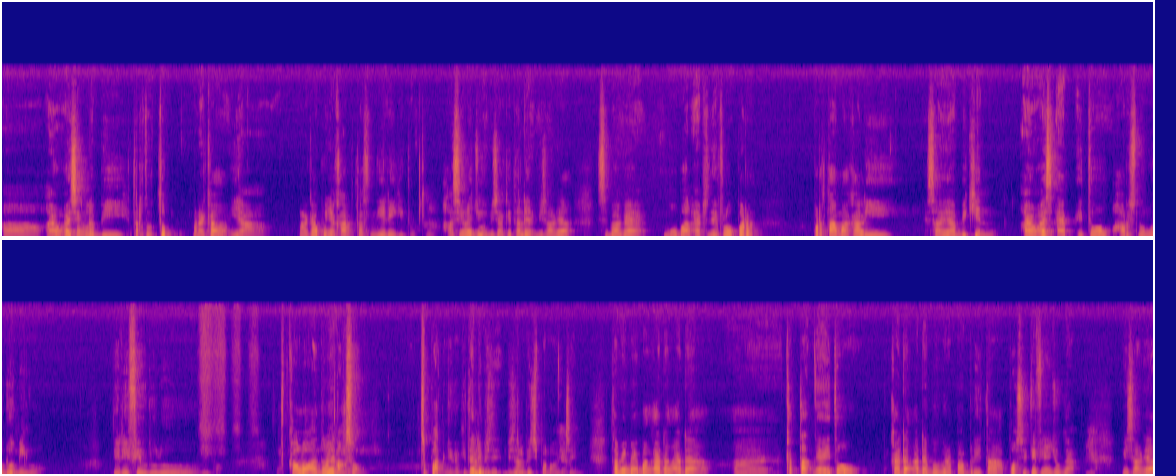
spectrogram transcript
uh, iOS yang lebih tertutup, mereka ya mereka punya karakter sendiri gitu. Ya. Hasilnya juga bisa kita lihat. Misalnya sebagai mobile apps developer, pertama kali saya bikin iOS app itu harus nunggu dua minggu di review dulu. Gitu. Kalau Android langsung cepat gitu. Kita lebih, bisa lebih cepat launching. Tapi memang kadang ada uh, ketatnya itu kadang ada beberapa berita positifnya juga. Ya. Misalnya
